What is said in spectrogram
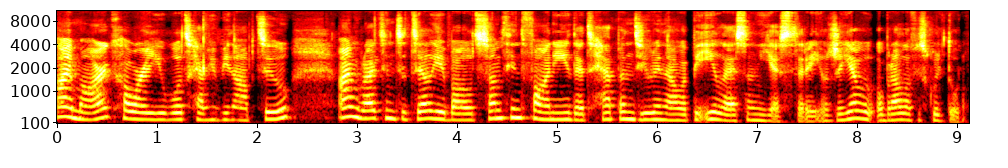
Hi Mark, how are you? What have you been up to? I'm writing to tell you about something funny that happened during our PE lesson yesterday. Отже, я обрала фізкультуру.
